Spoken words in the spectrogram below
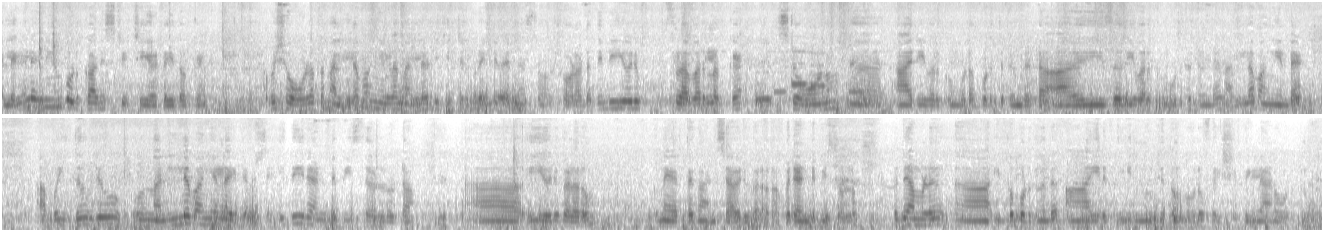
അല്ലെങ്കിൽ ലൈനിങ് കൊടുക്കാതെ സ്റ്റിച്ച് ചെയ്യട്ടെ ഇതൊക്കെ. അപ്പോൾ ഷോളൊക്കെ നല്ല ഭംഗിയുള്ള നല്ല ഡിജിറ്റൽ പ്രിന്റ് വരുന്ന ഷോളാണ് ഇതിന്റെ ഈ ഒരു ഫ്ലവറിലൊക്കെ സ്റ്റോണും ആരി വർക്കും കൂടെ കൊടുത്തിട്ടുണ്ട് കേട്ടോ ഈ ചെറിയ വർക്കും കൊടുത്തിട്ടുണ്ട്. നല്ല ഭംഗിയുണ്ട്. അപ്പോൾ ഇത് ഒരു നല്ല ഭംഗിയുള്ള ഐറ്റംസ് ഇത് രണ്ട് പീസേ ഉള്ളൂ കേട്ടോ ഈ ഒരു കളറും നേരത്തെ കാണിച്ച ആ ഒരു കളറും അപ്പോൾ രണ്ട് പീസുള്ളൂ അപ്പോൾ ഇത് നമ്മൾ ഇപ്പോൾ കൊടുക്കുന്നത് ആയിരത്തി ഇരുന്നൂറ്റി തൊണ്ണൂറ് ഫ്രീ ഷിപ്പിങ്ങിലാണ് കൊടുക്കുന്നത്.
